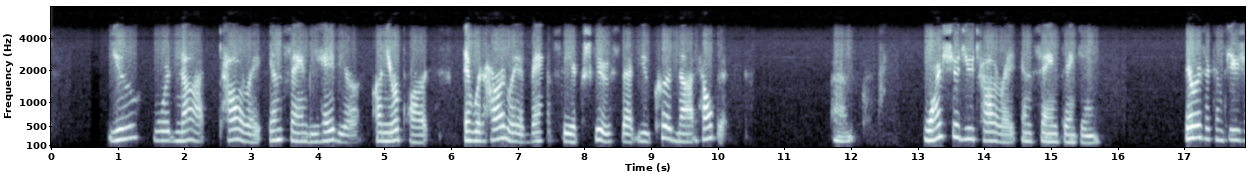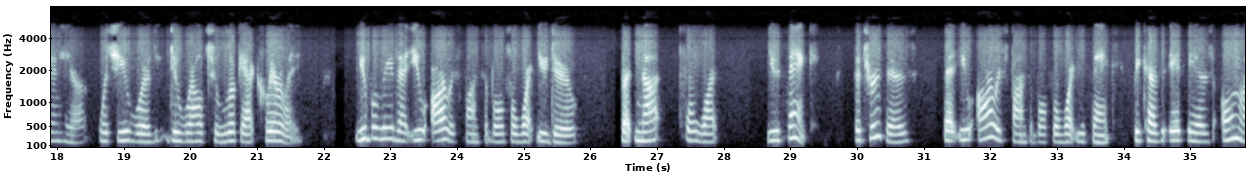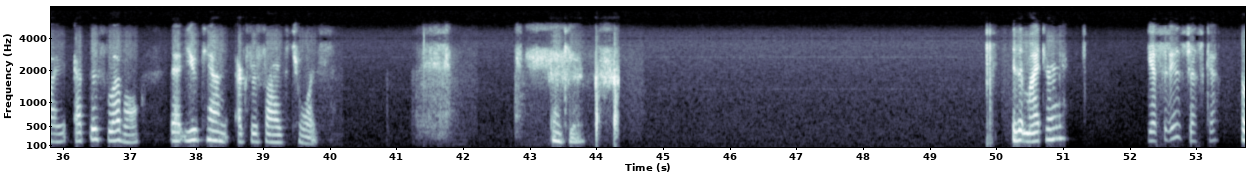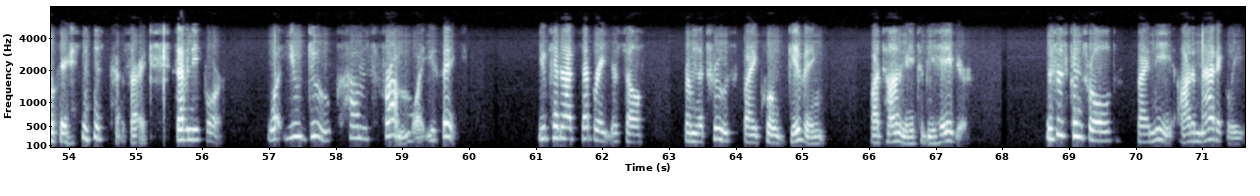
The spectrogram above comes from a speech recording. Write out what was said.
You would not tolerate insane behavior on your part and would hardly advance the excuse that you could not help it. Um, why should you tolerate insane thinking? There is a confusion here which you would do well to look at clearly. You believe that you are responsible for what you do, but not for what you think. The truth is that you are responsible for what you think because it is only at this level that you can exercise choice. Thank you. Is it my turn? Yes, it is, Jessica. Okay, sorry. 74. What you do comes from what you think. You cannot separate yourself from the truth by, quote, giving autonomy to behavior. This is controlled by me automatically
